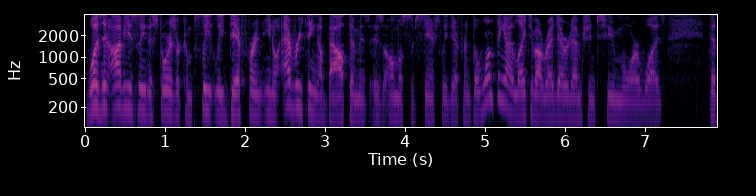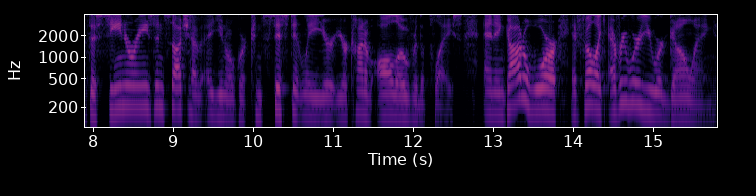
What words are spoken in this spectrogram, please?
wasn't obviously the stories are completely different. You know, everything about them is, is almost substantially different. The one thing I liked about Red Dead Redemption 2 more was that the sceneries and such have eh, you know were consistently you're you're kind of all over the place. And in God of War, it felt like everywhere you were going,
